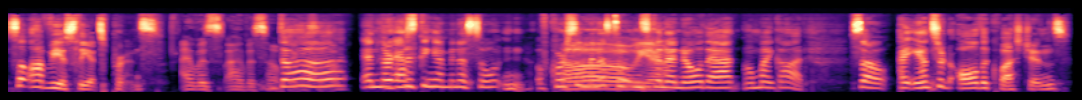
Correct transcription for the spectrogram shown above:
So obviously it's Prince. I was I was hoping Duh. so. And they're asking a Minnesotan. Of course, a Oh, Minnesotan's yeah. going to know that. Oh my God. So I answered all the questions,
